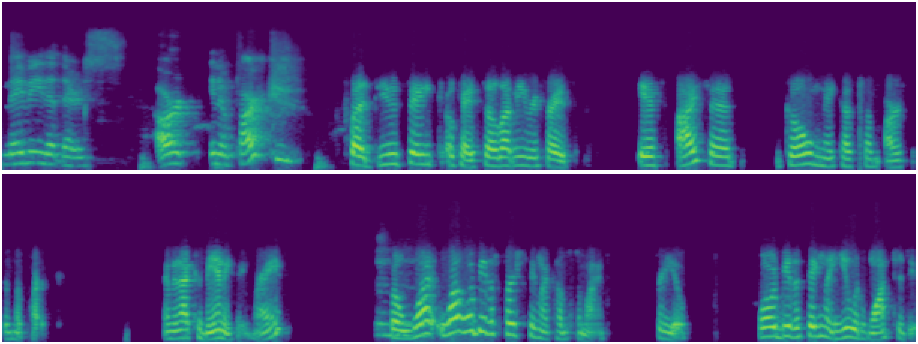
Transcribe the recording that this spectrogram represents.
Maybe that there's art in a park? But do you think okay so let me rephrase. If i said go make us some art in the park i mean that could be anything right? Mm-hmm. but what what would be the first thing that comes to mind for you? What would be the thing that you would want to do?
